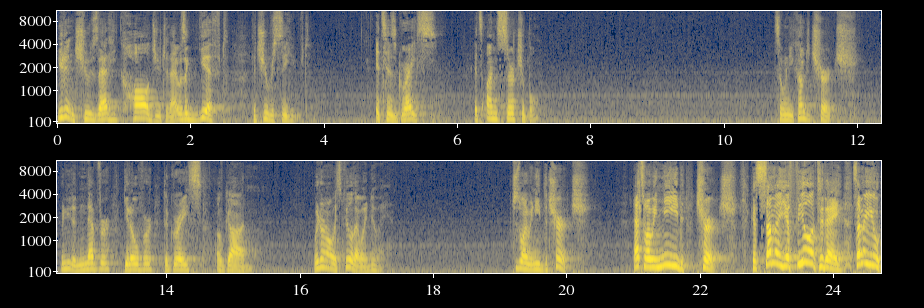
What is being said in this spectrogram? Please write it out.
You didn't choose that, he called you to that. It was a gift that you received. It's his grace, it's unsearchable. So when you come to church, we need to never get over the grace of God. We don't always feel that way, do we? Which is why we need the church. That's why we need church. Because some of you feel it today. Some of you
